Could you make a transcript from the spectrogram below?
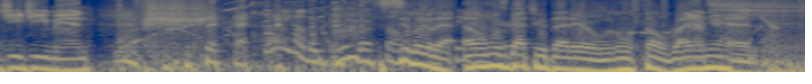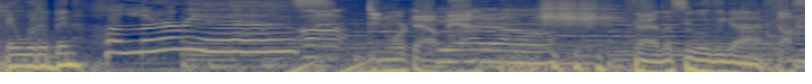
GG, man. Funny how the Goomba See, look at that. I almost got you with that arrow. It almost fell right on your head. It would have been hilarious. Uh, Didn't work out, you man. got it all. All right, let's see what we got. That's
